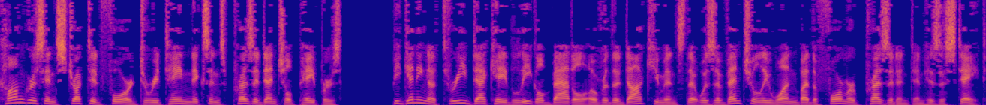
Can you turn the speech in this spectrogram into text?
Congress instructed Ford to retain Nixon's presidential papers—beginning a three-decade legal battle over the documents that was eventually won by the former president and his estate.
